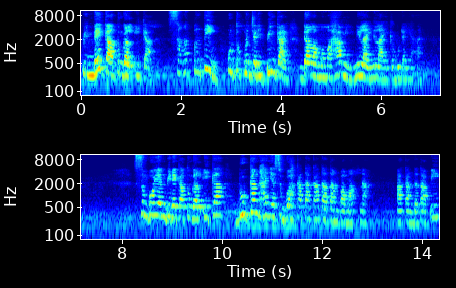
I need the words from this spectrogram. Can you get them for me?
Bhinneka Tunggal Ika sangat penting untuk menjadi bingkai dalam memahami nilai-nilai kebudayaan. Semboyan Bhinneka Tunggal Ika bukan hanya sebuah kata-kata tanpa makna, akan tetapi,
